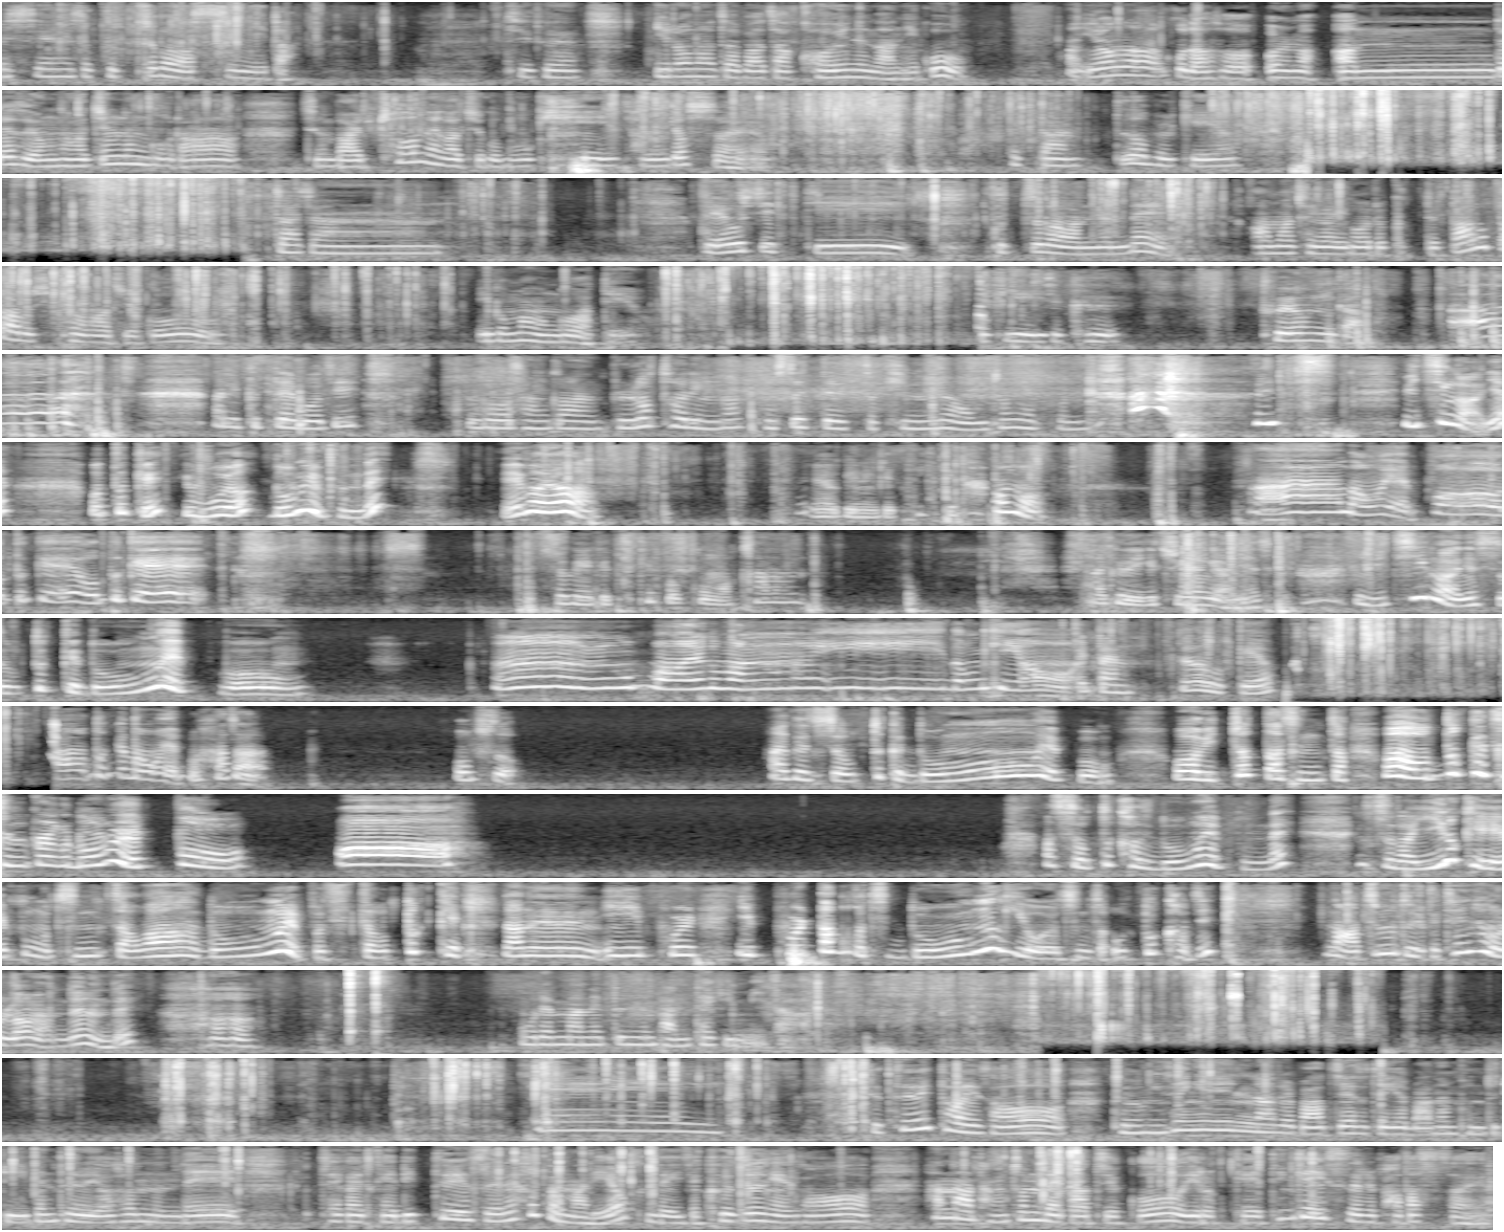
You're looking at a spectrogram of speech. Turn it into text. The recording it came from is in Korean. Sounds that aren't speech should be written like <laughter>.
SNS 굿즈가 왔습니다. 지금 일어나자마자 거의는 아니고 아, 일어나고 나서 얼마 안 돼서 영상을 찍는 거라 지금 말 처음 해가지고 목이 <laughs> 잠겼어요. 일단 뜯어볼게요. 짜잔. 네오시티 굿즈가 왔는데 아마 제가 이거를 그때 따로따로 시켜가지고 이것만 온 것 같아요. 여기에 이제 그 도영이가 아 아니 그때 뭐지? 이거 잠깐 블러털인가? 봤을 때 진짜 김매 엄청 예쁜데. 아! 미친 미친 거 아니야? 어떡해? 이거 뭐야? 너무 예쁜데? 에바야! 여기는 게 띠끼 어머! 아 너무 예뻐! 어떡해 어떡해! 여기 이렇게 티켓 꽂고 막 하는 아 근데 이게 중요한 게 아니야 지금. 미친 거 아니야 진짜 어떡해. 너무 예뻐. 음 이거 봐 이거 봐. 이, 너무 귀여워. 일단 뜯어볼게요 아 어떡해 너무 예뻐. 하자. 없어. 아 근데 진짜 어떡해. 너무 예뻐. 와 미쳤다 진짜. 와 어떡해 진짜. 이거 너무 예뻐. 와. 아 진짜 어떡하지. 너무 예쁜데? 진짜 나 이렇게 예쁜 거 진짜. 와 너무 예뻐. 진짜 어떡해. 나는 이 볼 이 볼따구가 진짜 너무 귀여워요. 진짜 어떡하지? 나 아침부터 이렇게 텐션 올라가면 안 되는데? <laughs> 오랜만에 뜯는 반택입니다 예이. 그 트위터에서 도영이 생일날을 맞이해서 되게 많은 분들이 이벤트를 여셨는데 제가 이렇게 리트윗을 했었단 말이에요. 근데 이제 그 중에서 하나 당첨돼가지고 이렇게 틴케이스를 받았어요.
